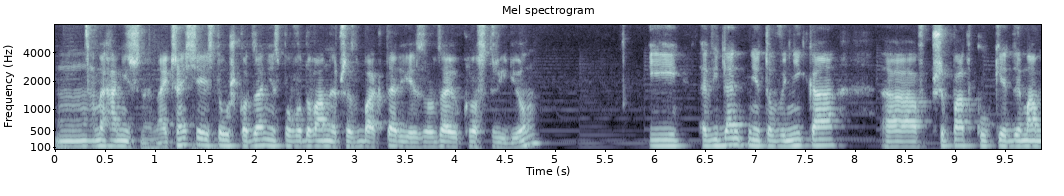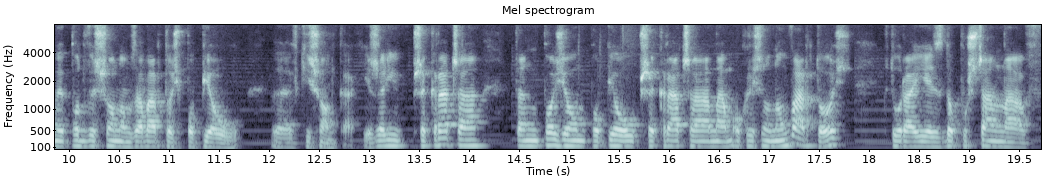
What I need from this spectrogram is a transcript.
mm, mechaniczne. Najczęściej jest to uszkodzenie spowodowane przez bakterie z rodzaju Clostridium i ewidentnie to wynika w przypadku, kiedy mamy podwyższoną zawartość popiołu e, w kiszonkach. Jeżeli przekracza ten poziom popiołu, przekracza nam określoną wartość, która jest dopuszczalna w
